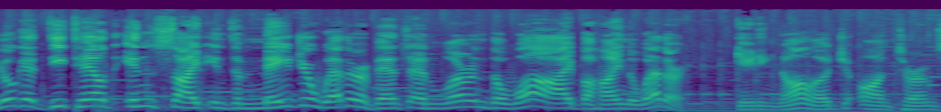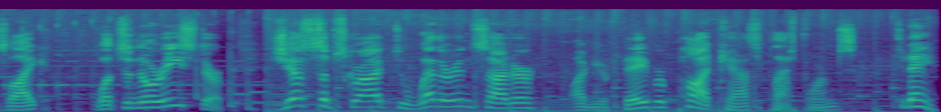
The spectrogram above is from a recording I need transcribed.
You'll get detailed insight into major weather events and learn the why behind the weather, gaining knowledge on terms like What's a Nor'easter? Just subscribe to Weather Insider on your favorite podcast platforms today.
